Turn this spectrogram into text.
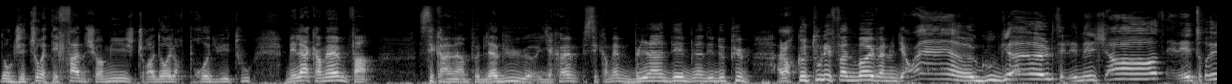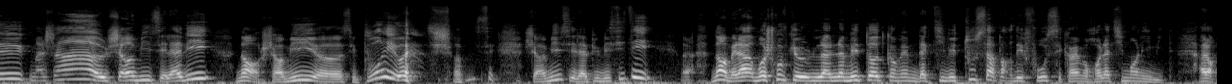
Donc j'ai toujours été fan Xiaomi, j'ai toujours adoré leurs produits et tout. Mais là quand même, enfin, c'est quand même un peu de l'abus. Il y quand même, c'est quand même blindé, blindé de pubs. Alors que tous les fanboys vont nous dire ouais, euh, Google, c'est les méchants, c'est les trucs, machin. Euh, Xiaomi, c'est la vie. Non, Xiaomi, euh, c'est pourri, ouais. Xiaomi, c'est la Non, mais là, moi, je trouve que la, méthode quand même d'activer tout ça par défaut, c'est quand même relativement limite. Alors,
